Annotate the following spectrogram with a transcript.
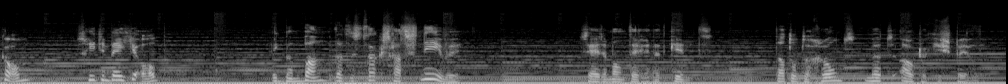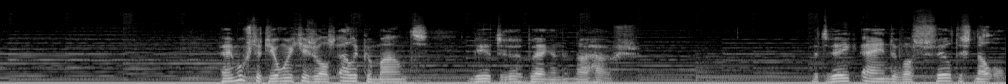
Kom, schiet een beetje op. Ik ben bang dat het straks gaat sneeuwen, zei de man tegen het kind, dat op de grond met autootjes speelde. Hij moest het jongetje zoals elke maand weer terugbrengen naar huis. Het weekeinde was veel te snel om.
